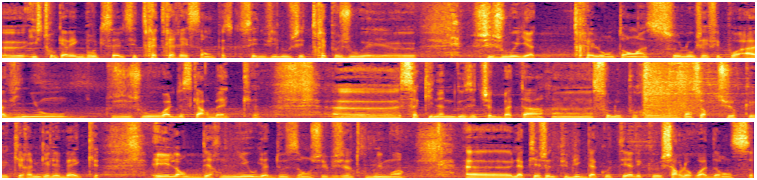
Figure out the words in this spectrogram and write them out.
il se trouve qu'avec Bruxelles, c'est très très récent parce que c'est une ville où j'ai très peu joué. j'ai joué il y a très longtemps un solo que j'avais fait pour à Avignon j'ai joué Wald de Scarbeck, euh, Sakinan Gözetchuk Batar, un solo pour euh, danseur turc Kerem Gelebek, et l'an dernier, ou il y a deux ans, j'ai un trou de mémoire, euh, la pièce jeune public d'à côté avec euh, Charleroi Danse,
